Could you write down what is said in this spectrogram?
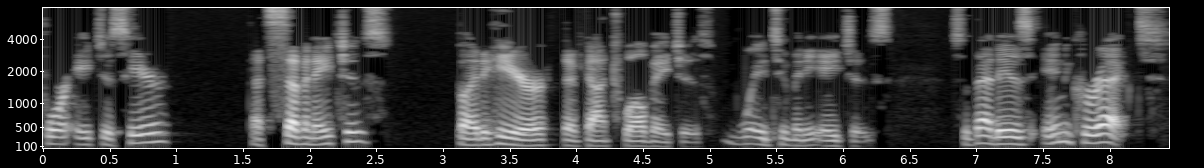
four h's here. That's seven h's. But here, they've got 12 h's. Way too many h's. So that is incorrect.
